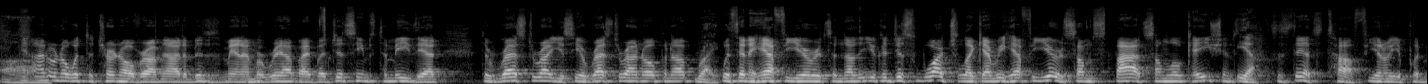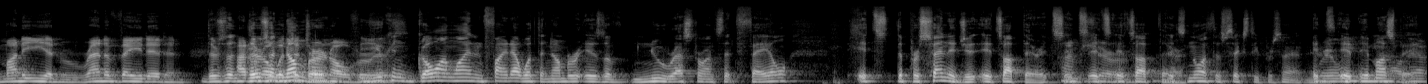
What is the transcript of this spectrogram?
Um, Yeah, I don't know what the turnover. I'm not a businessman. I'm a rabbi, but it just seems to me that the restaurant. You see a restaurant open up. Right. Within a half a year, it's another. You could just watch like every half a year some spots, some locations. Yeah. It's that's tough. You know, you put money and renovate it, and There's a, I don't there's know a what number. the turnover you is. can go online and find out what the number is of new restaurants that fail. It's the percentage. It's up there. It's I'm it's it's, sure. it's up there. It's north of 60%. yeah. Really? it, it must be. yeah.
